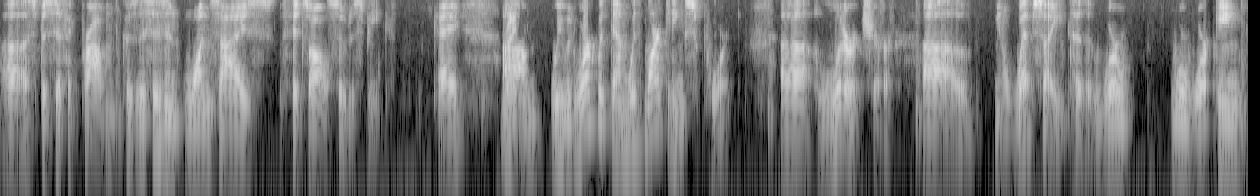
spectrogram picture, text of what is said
uh, a specific problem because this isn't one size fits all, so to speak. Okay, right. Um, we would work with them with marketing support, uh, literature, uh, you know, website. Uh, we're we're working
